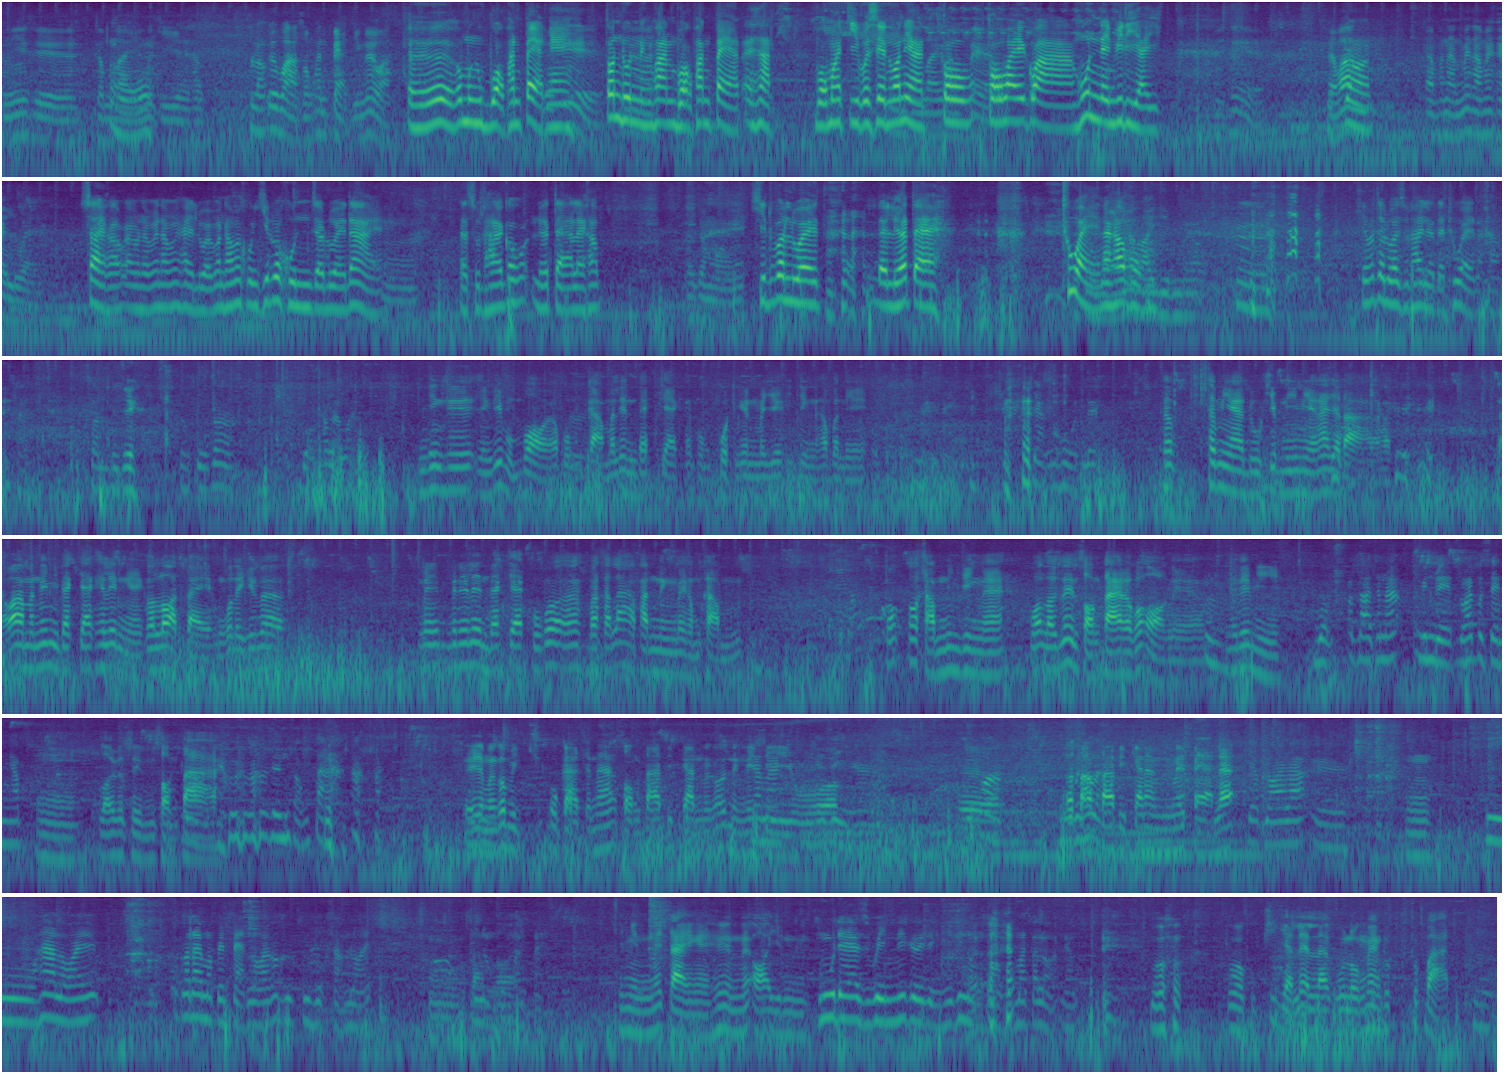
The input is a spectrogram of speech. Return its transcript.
อันนี้คือกำไรโอ้โห เมื่อกี้นะครับลองเออว่ะ2,008จริงด้วยว่ะ เออ ก็มึงบวกพันแปดไง เออต้นทุนหนึ่งพันบวกพันแปดไอสัตว์บวกมากี่เปอร์เซ็นต์วะเนี่ยกำไรโต1,800 โตไวกว่าหุ้นเอ็นวีดีอีก เท่แต่ว่ายอด การพนันไม่ทำให้ใครรวยใช่ครับมันไม่ทำให้ใครรวย มันทำให้คุณคิดว่าคุณจะรวยได้ อืมแต่สุดท้ายก็เหลือแต่อะไรครับ เราจะหมอยคิดว่ารวย แต่เหลือแต่ถ้วยนะครับผมรอยยิ้มนะครับอืม คิดว่าจะรวยสุดท้ายเหลือแต่ถ้วยนะครับครับส่วนจริงส่วนกูก็บวกเท่าไหร่วะๆจริงๆคืออย่างที่ผมบอกครับผมกะมาเล่นแบ็คแจ็คนะผมกดเงินมาเยอะจริงๆนะครับวันนี้ อย่างโหดเลยถ้าถ้าเมียดูคลิปนี้เมียน่าจะด่านะครับ แต่ว่ามันไม่มีแบ็คแจ็คให้เล่นไงก็รอดไป ผมก็เลยคิดว่า ไม่ไม่ได้เล่นแบ็คแจ็คกูก็เอ้อบาคาร่าพันหนึ่งไปขำๆก็ก็ขำจริง ๆ นะเพราะเราเล่นสองตาเราก็ออกเลยครับไม่ได้มี บวกอัตราชนะวินเรทร้อยเปอร์เซ็นต์ครับร้อยเปอร์เซ็นต์สองตาร้อยเปอร์เซ็นต์สองตาเอ้ยแต่มันก็มีโอกาสชนะสองตาติดกันมันก็หนึ่งในใช่ไหมสี่อยู่หนึ่งในสี่อะเออก็ถ้าสามตาติดกันหนึ่งในแปดแล้วเรียบร้อยละเอออืมกูห้าร้อยก็ได้มาเป็นแปดร้อยก็คือกูบวกสามร้อยอืมพี่สาหมนุ่มร้อยพันแปดพี่มินไม่ใจไงพี่มินไม่ออินมูเดสวินนี่คือสิ่งที่พี่หนุ่มตอบมาตลอดนะครับ กูกูบอกกูขี้เกียจเล่นแล้วกูลงแม่งทุกทุกบาทอืม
